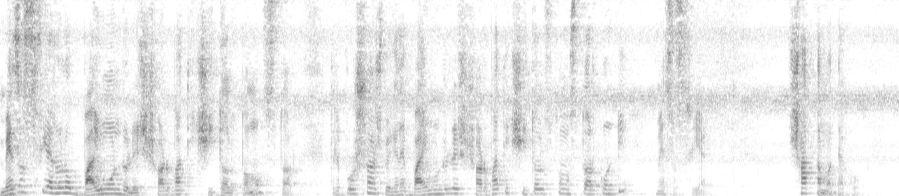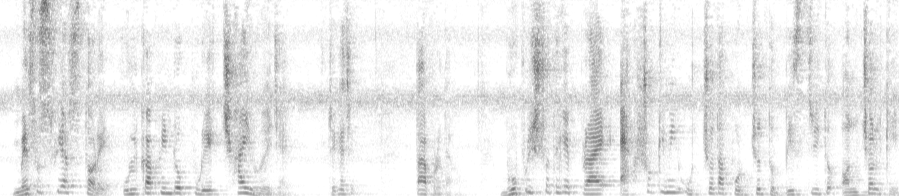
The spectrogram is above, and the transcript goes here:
মেসোস্ফিয়ার হলো বায়ুমণ্ডলের সর্বাধিক শীতলতম স্তর। তাহলে প্রশ্ন আসবে এখানে, বায়ুমণ্ডলের সর্বাধিক শীতলতম স্তর কোনটি? মেসোস্ফিয়ার। সাত নম্বর দেখো, মেসোস্ফিয়ার স্তরে উল্কাপিণ্ড পুড়ে ছাই হয়ে যায়। ঠিক আছে? তারপরে দেখো ভূপৃষ্ঠ থেকে প্রায় একশো কিমি উচ্চতা পর্যন্ত বিস্তৃত অঞ্চলকে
